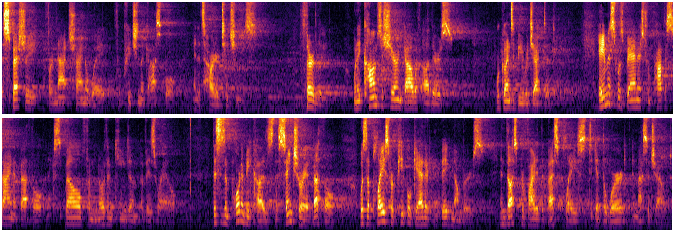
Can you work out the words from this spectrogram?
especially if we're not shying away from preaching the gospel and its harder teachings. Thirdly, when it comes to sharing God with others, we're going to be rejected. Amos was banished from prophesying at Bethel and expelled from the northern kingdom of Israel. This is important because the sanctuary at Bethel was a place where people gathered in big numbers and thus provided the best place to get the word and message out.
